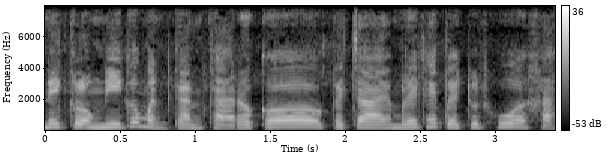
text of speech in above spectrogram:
ในกล่องนี้ก็เหมือนกันค่ะ แล้วก็กระจายเมล็ดให้ไปทั่ว ๆ ค่ะ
